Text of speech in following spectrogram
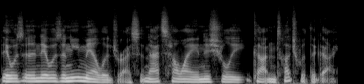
There was, and there was an email address, and that's how I initially got in touch with the guy.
